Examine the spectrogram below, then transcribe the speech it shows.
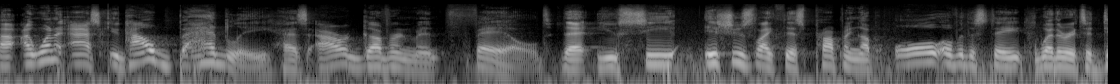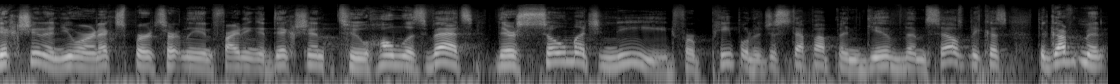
Uh, I want to ask you, how badly has our government failed that you see issues like this propping up all over the state, whether it's addiction, and you are an expert certainly in fighting addiction, to homeless vets. There's so much need for people to just step up and give themselves because the government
